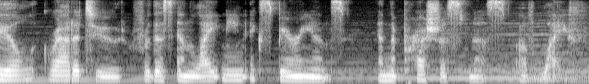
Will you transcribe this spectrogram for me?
Feel gratitude for this enlightening experience and the preciousness of life.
